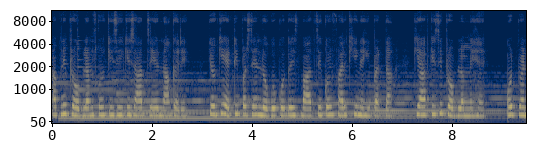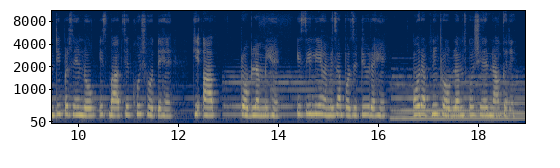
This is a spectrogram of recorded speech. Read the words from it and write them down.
अपनी प्रॉब्लम्स को किसी के साथ शेयर ना करें, क्योंकि 80 परसेंट लोगों को तो इस बात से कोई फ़र्क ही नहीं पड़ता कि आप किसी प्रॉब्लम में हैं। और 20 परसेंट लोग इस बात से खुश होते हैं कि आप प्रॉब्लम में हैं, इसीलिए हमेशा पॉजिटिव रहें और अपनी प्रॉब्लम्स को शेयर ना करें।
